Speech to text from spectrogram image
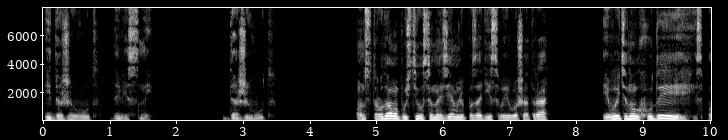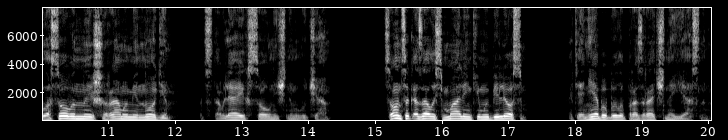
и доживут до весны доживут. Он с трудом опустился на землю позади своего шатра и вытянул худые, исполосованные шрамами ноги, подставляя их солнечным лучам. Солнце казалось маленьким и белесым, хотя небо было прозрачно и ясным.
